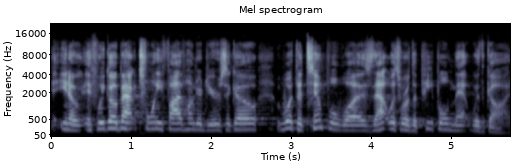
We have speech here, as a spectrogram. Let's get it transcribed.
you know, if we go back 2,500 years ago, what the temple was, that was where the people met with God.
